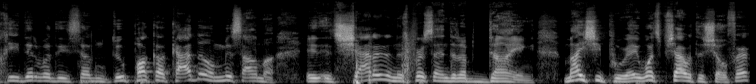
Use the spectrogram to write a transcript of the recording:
he did what he said do paka kado miss alma. It, it's shattered, and this person ended up dying. My shipure, what's pshat with the shofar?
